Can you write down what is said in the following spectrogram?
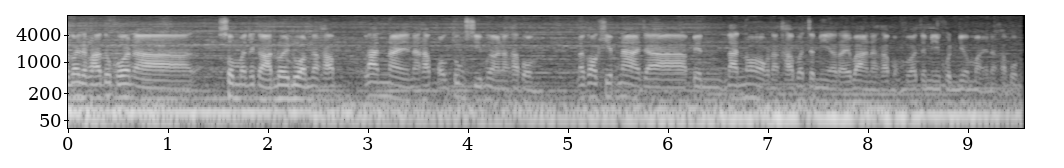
แล้วก็จะพาทุกคนอ่าชมบรรยากาศโดยรวมนะครับล้านในนะครับของทุ่งสีเมืองนะครับผมแล้วก็คลิปหน้าจะเป็นด้านนอกนะครับ ว่าจะมีอะไรบ้างนะครับ ผมว่าจะมีคนเยอะไหมนะครับผม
